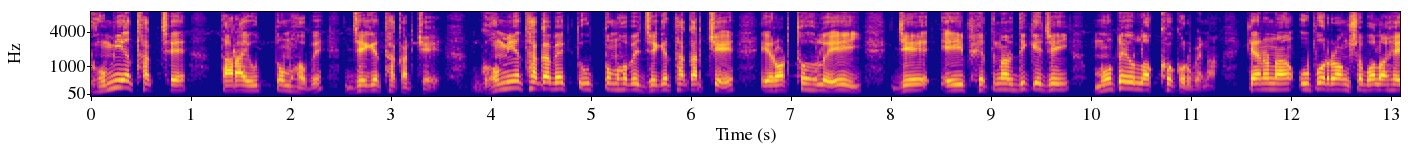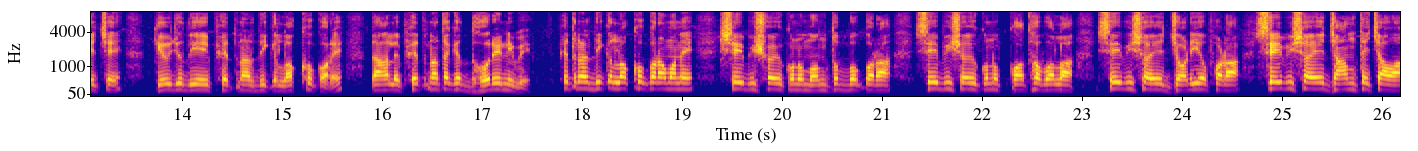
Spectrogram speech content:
ঘুমিয়ে থাকছে তারাই উত্তম হবে, জেগে থাকার চেয়ে। ঘুমিয়ে থাকা ব্যক্তি উত্তম হবে, জেগে থাকার চেয়ে। এর অর্থ হলো এই যে, এই ফেতনার দিকে যেই মোটেও লক্ষ্য করবে না। কেননা উপরের অংশ বলা হয়েছে, কেউ যদি এই ফেতনার দিকে লক্ষ্য করে, তাহলে ফেতনা তাকে ধরে নিবে। ফেতনার দিকে লক্ষ্য করা মানে সেই বিষয়ে কোনো মন্তব্য করা, সেই বিষয়ে কোনো কথা বলা, সেই বিষয়ে জড়িয়ে পড়া, সেই বিষয়ে জানতে চাওয়া,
